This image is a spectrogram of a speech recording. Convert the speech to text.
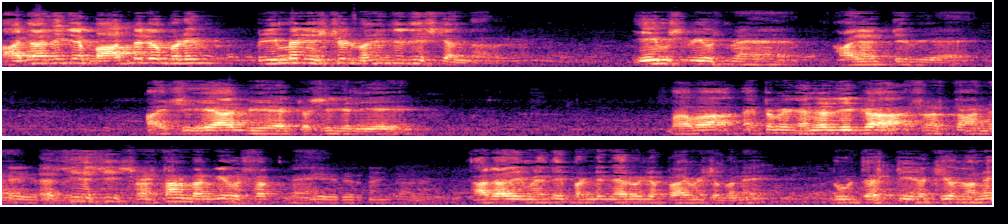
आज़ादी के बाद में जो बड़ी प्रीमियर इंस्टीट्यूट बनी थी देश के अंदर। एम्स भी उसमें है आई आई टी भी है आई सी ए आर भी है कृषि के लिए। बाबा एटॉमिक एनर्जी का संस्थान है। ऐसी ऐसी संस्थान बन गई उस वक्त में। आज़ादी। में थी पंडित नेहरू जब प्राइम मिनिस्टर बने दूरदृष्टि रखी उन्होंने।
